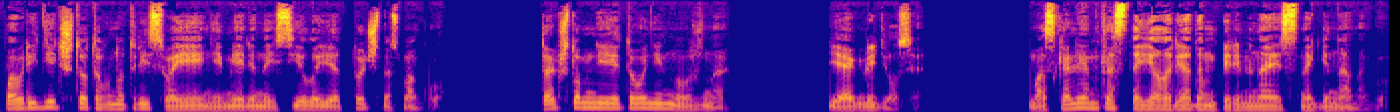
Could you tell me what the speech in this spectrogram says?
повредить что-то внутри своей немеренной силой я точно смогу. Так что мне этого не нужно. Я огляделся. Москаленко стоял рядом, переминаясь с ноги на ногу.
